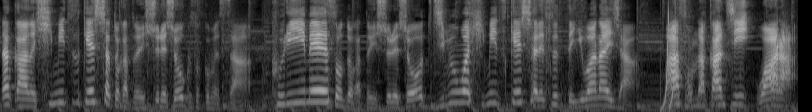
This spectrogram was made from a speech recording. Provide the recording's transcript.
なんかあの、秘密結社とかと一緒でしょ？グソクムスさん。フリーメイソンとかと一緒でしょ？自分は秘密結社ですって言わないじゃん。まあそんな感じ。わら。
